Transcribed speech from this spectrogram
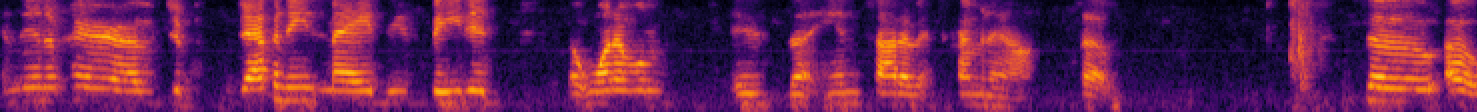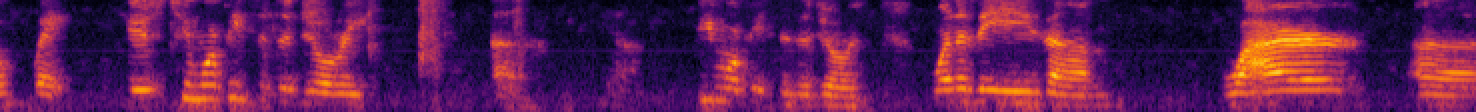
and then a pair of J Japanese made, these beaded, but one of them is the inside of it's coming out. So, so, oh, wait, here's two more pieces of jewelry. Uh, yeah, a few more pieces of jewelry. One of these um, wire uh,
